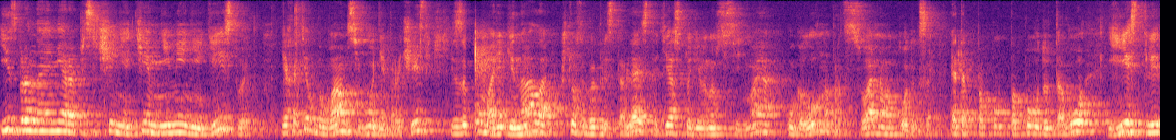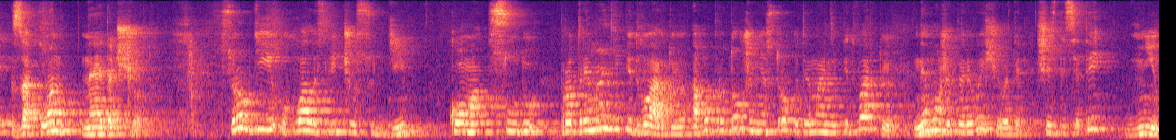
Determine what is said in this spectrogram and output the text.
избранная мера пресечения тем не менее действует, я хотел бы вам сегодня прочесть языком оригинала, что собой представляет статья 197 Уголовно-процессуального кодекса. Это по, по- по поводу того, есть ли закон на этот счет. Срок дії ухвали слідчого судді, кома, суду про тримання під вартою або продовження строку тримання під вартою не може перевищувати 60 днів.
